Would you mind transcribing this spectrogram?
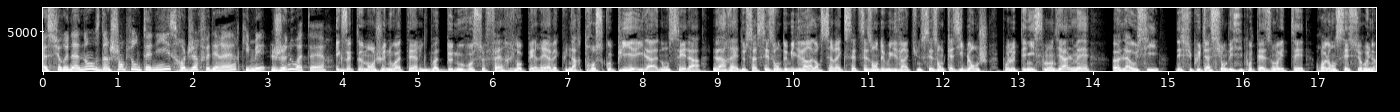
euh, sur une annonce d'un champion de tennis, Roger Federer, qui met genou à terre. Exactement, genou à terre. Il doit de nouveau se faire réopérer avec une arthroscopie et il a annoncé l'arrêt de sa saison 2020. Alors c'est vrai que cette saison 2020 est une saison quasi blanche pour le tennis mondial, mais euh, là aussi, des supputations, des hypothèses ont été relancées sur une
